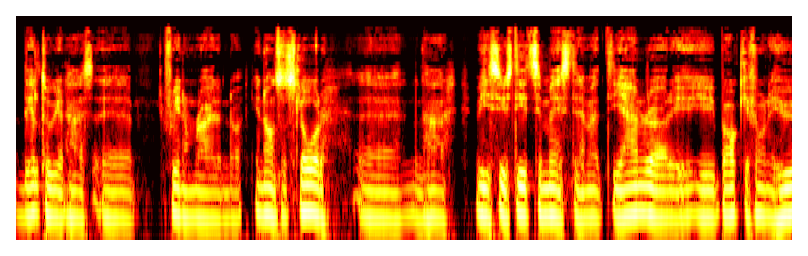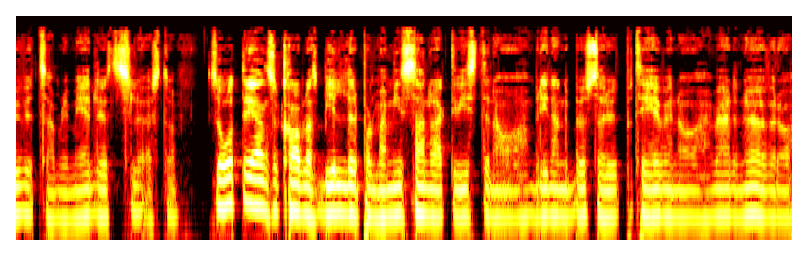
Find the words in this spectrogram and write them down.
deltog i den här eh, Freedom Riden då. Det är någon som slår eh, den här vice justitieministern med ett järnrör i, i bakifrån i huvudet så han blir medvetslös då. Så återigen så kablas bilder på de här misshandlade aktivisterna och brinnande bussar ut på tvn och världen över. Och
